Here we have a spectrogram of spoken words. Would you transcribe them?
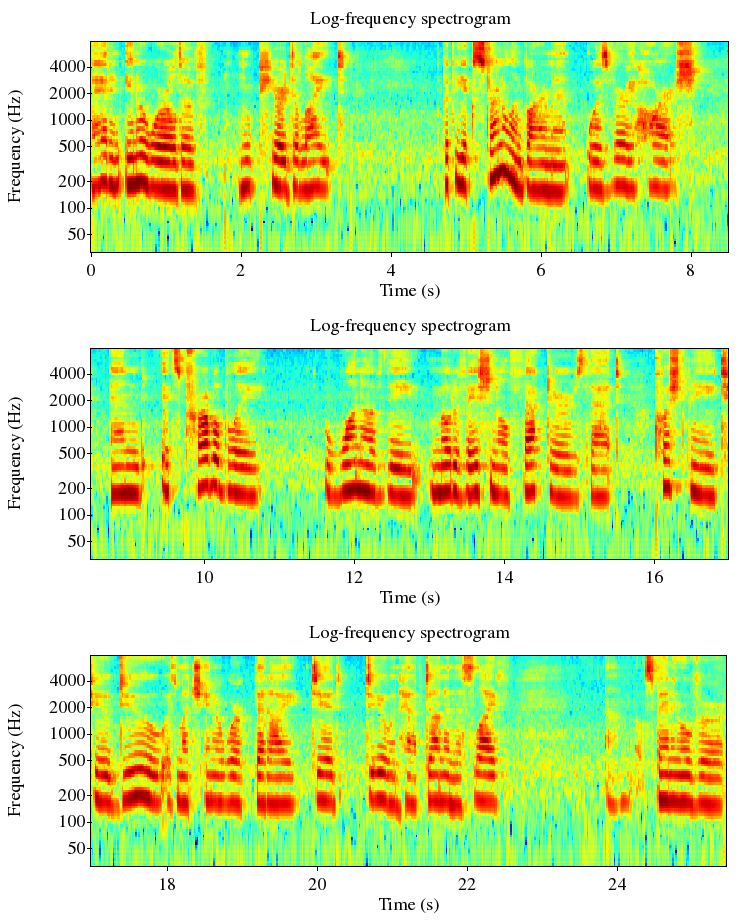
I had an inner world of pure delight. But the external environment was very harsh, and it's probably one of the motivational factors that pushed me to do as much inner work that I did do and have done in this life, um, spanning over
